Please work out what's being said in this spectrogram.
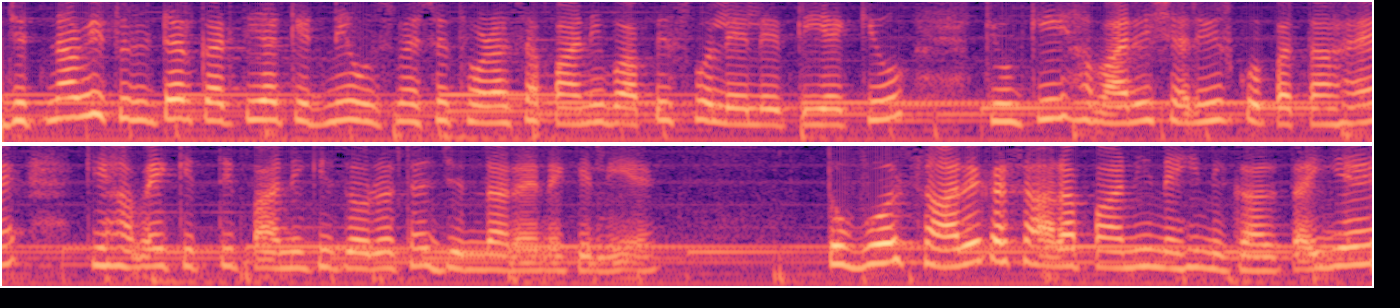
जितना भी फ़िल्टर करती है किडनी, उसमें से थोड़ा सा पानी वापस वो ले लेती है। क्यों? क्योंकि हमारे शरीर को पता है कि हमें कितनी पानी की ज़रूरत है ज़िंदा रहने के लिए। तो वो सारे का सारा पानी नहीं निकालता। ये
